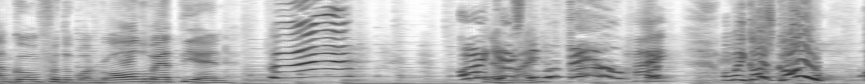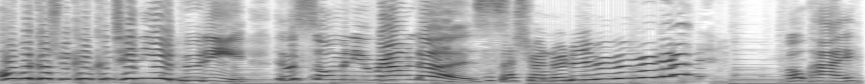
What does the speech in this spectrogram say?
I'm going for the one all the way at the end. Oh my Never gosh, mind. people fell. Hi. Oh my gosh, go! Oh my gosh, we could have continued, Moody. There were so many around us. Gosh, run, run, run, run, run. Oh, hi.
